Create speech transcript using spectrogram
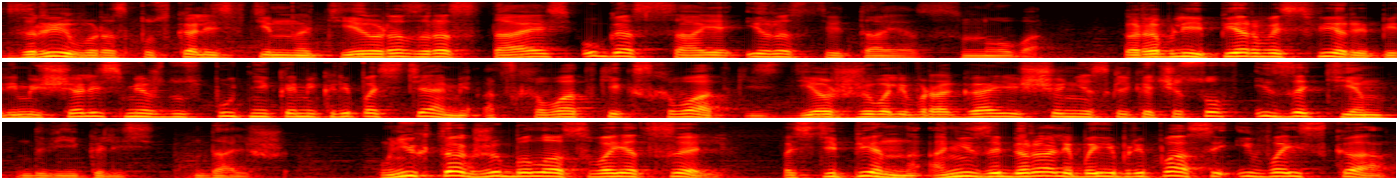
Взрывы распускались в темноте, разрастаясь, угасая и расцветая снова. Корабли первой сферы перемещались между спутниками-крепостями от схватки к схватке, сдерживали врага еще несколько часов и затем двигались дальше. У них также была своя цель. Постепенно они забирали боеприпасы и войска.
